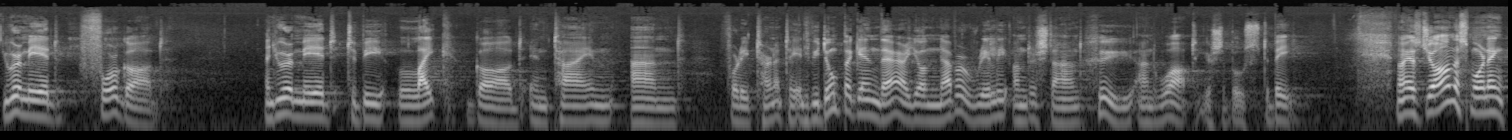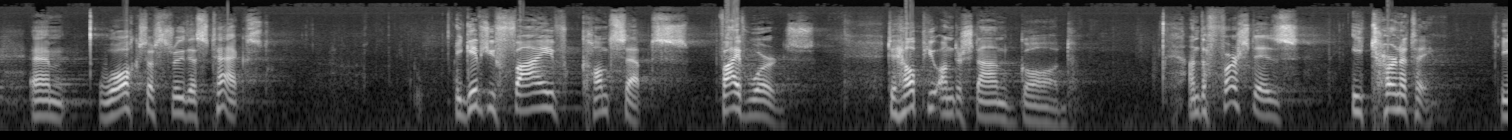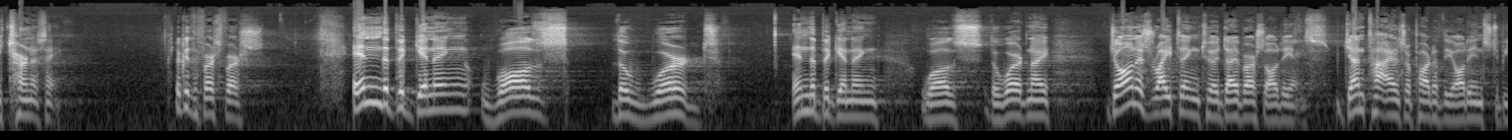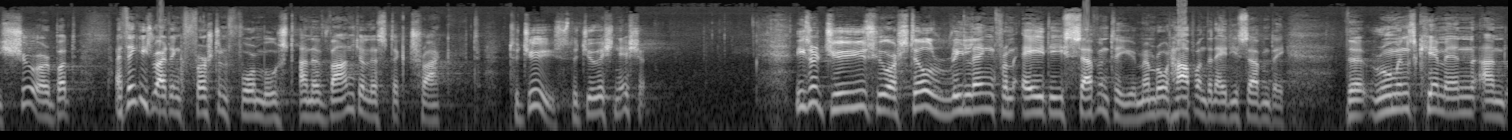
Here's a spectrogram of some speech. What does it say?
you were made for God, and you were made to be like God in time and for eternity. And if you don't begin there, you'll never really understand who and what you're supposed to be. Now, as John this morning um, walks us through this text, he gives you five concepts, five words to help you understand God. And the first is eternity. Eternity. Look at the first verse. In the beginning was the Word. In the beginning was the Word. Now, John is writing to a diverse audience. Gentiles are part of the audience, to be sure, but I think he's writing first and foremost an evangelistic tract to Jews, the Jewish nation. These are Jews who are still reeling from AD 70. You remember what happened in AD 70? The Romans came in and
